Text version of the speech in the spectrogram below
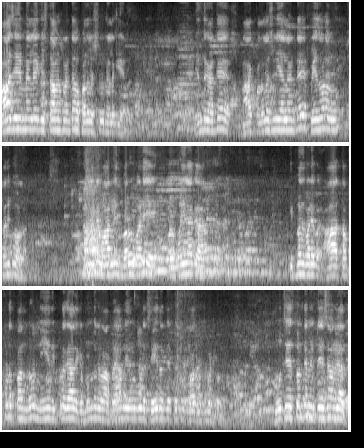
మాజీ ఎమ్మెల్యేకి ఇస్తా ఉంటారంటే ఒక పది లక్షలు నెలకి అని ఎందుకంటే నాకు పది లక్షలు ఇవ్వాలంటే పేదోడు చనిపోవాలి? ఎందుకంటే వారి మీద బరువు పడి వాడు పోయినాక ఇబ్బంది పడే ఆ తప్పుడు పనులు నేను ఇప్పుడు కాదు ఇక ముందుకు నా ఫ్యామిలీ ఎవరు కూడా చేయదని చెప్పేసి బాగా గుర్తుపెట్టుకోండి. నువ్వు చేస్తుంటే మేము చేసామని కాదు.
